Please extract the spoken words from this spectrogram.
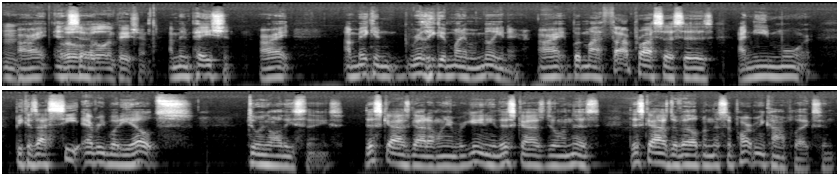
Mm. All right, a and little, so little impatient. I'm impatient. All right. I'm making really good money. I'm a millionaire. All right. But my thought process is I need more because I see everybody else doing all these things. This guy's got a Lamborghini. This guy's doing this. This guy's developing this apartment complex. And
